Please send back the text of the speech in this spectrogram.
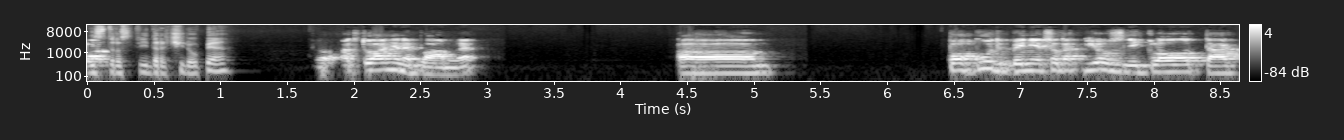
mistrovství dračí doupě? No, aktuálně neplánuje. Uh, pokud by něco takového vzniklo, tak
